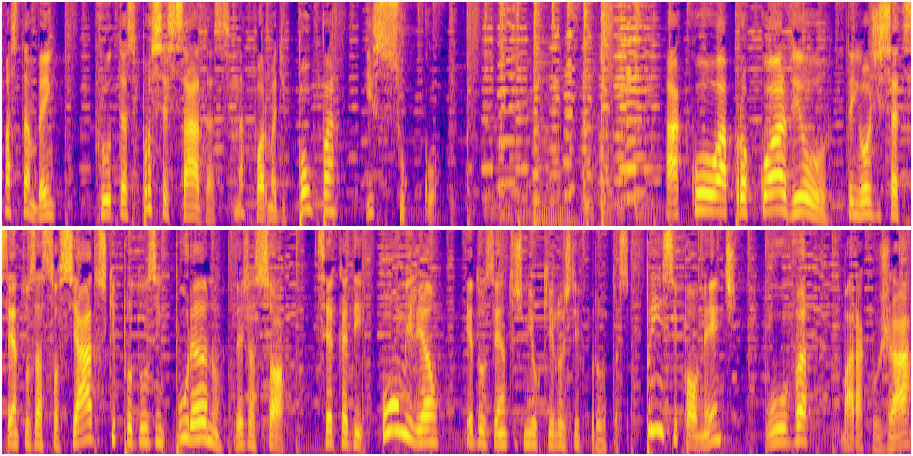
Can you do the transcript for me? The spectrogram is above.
mas também frutas processadas na forma de polpa e suco. A Coaprocor, viu, tem hoje 700 associados que produzem por ano, veja só, cerca de 1 milhão e 200 mil quilos de frutas, principalmente uva, maracujá,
